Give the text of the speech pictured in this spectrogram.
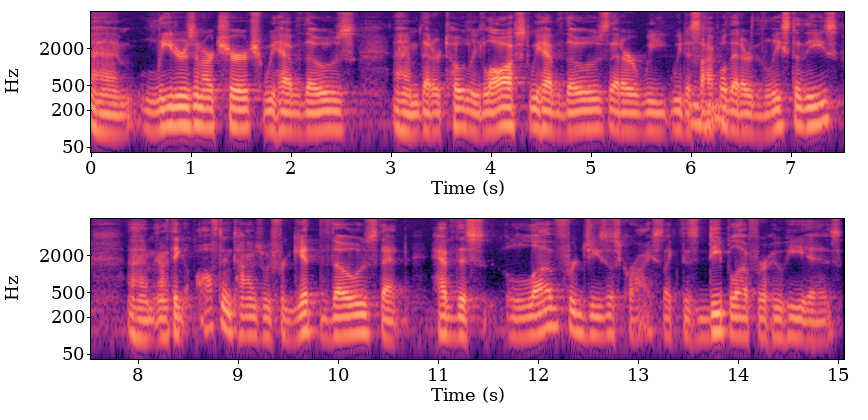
um, leaders in our church. We have those um, that are totally lost. We have those that are we we disciple mm-hmm. that are the least of these. Um, and I think oftentimes we forget those that have this love for Jesus Christ, like this deep love for who He is,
